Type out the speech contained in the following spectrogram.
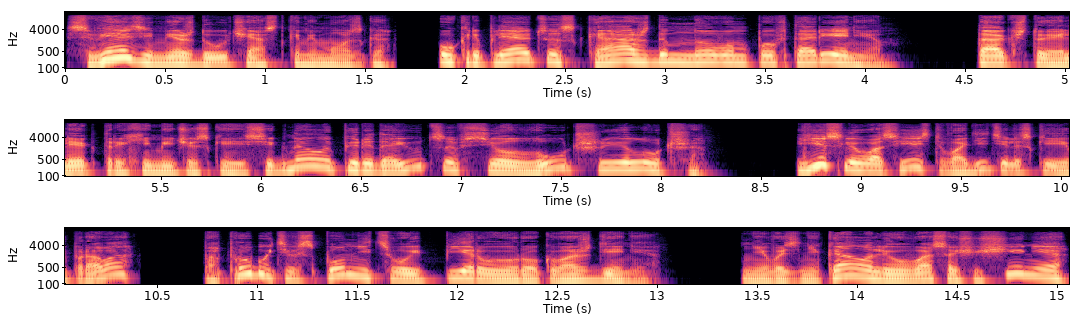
связи между участками мозга укрепляются с каждым новым повторением, так что электрохимические сигналы передаются все лучше и лучше. Если у вас есть водительские права, попробуйте вспомнить свой первый урок вождения. Не возникало ли у вас ощущение,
